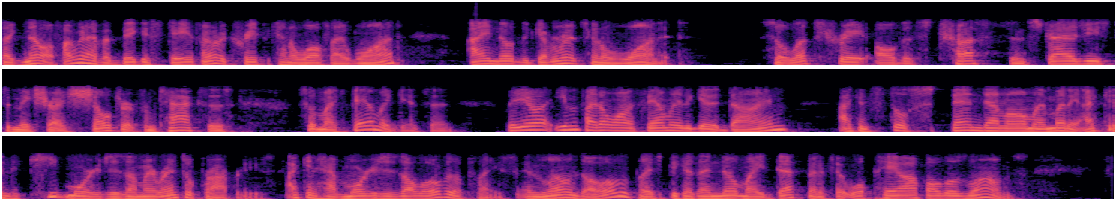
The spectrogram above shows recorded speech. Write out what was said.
It's like, no, if I'm going to have a big estate, if I'm going to create the kind of wealth I want, I know the government's going to want it. So let's create all this trusts and strategies to make sure I shelter it from taxes so my family gets it. But you know what? Even if I don't want my family to get a dime, I can still spend down all my money. I can keep mortgages on my rental properties. I can have mortgages all over the place and loans all over the place because I know my death benefit will pay off all those loans,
